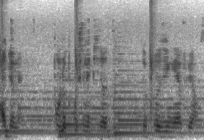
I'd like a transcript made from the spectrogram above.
à demain pour le prochain épisode de Closing et Influence.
